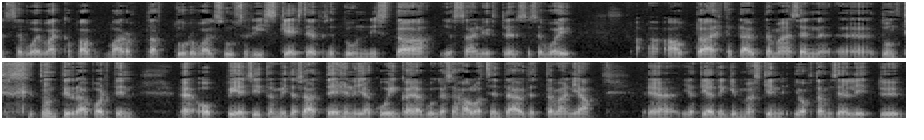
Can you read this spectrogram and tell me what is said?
Se voi vaikkapa varoittaa turvallisuusriskeistä, joita se tunnistaa. Jossain yhteydessä se voi auttaa ehkä täyttämään sen tunti, tuntiraportin oppien siitä, mitä sä oot tehnyt ja kuinka ja kuinka sä haluat sen täytettävän. Ja, ja, tietenkin myöskin johtamiseen liittyy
